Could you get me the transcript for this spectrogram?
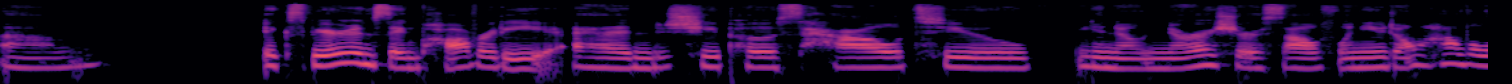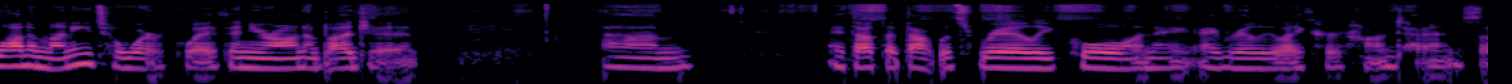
um, experiencing poverty and she posts how to, you know, nourish yourself when you don't have a lot of money to work with and you're on a budget um, I thought that that was really cool and I, I really like her content. So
